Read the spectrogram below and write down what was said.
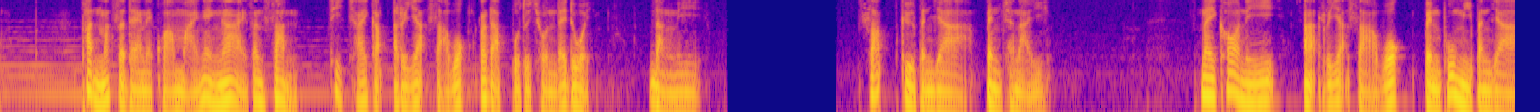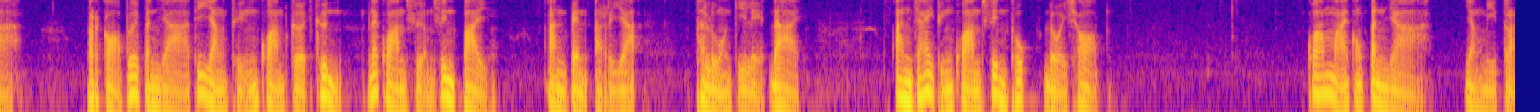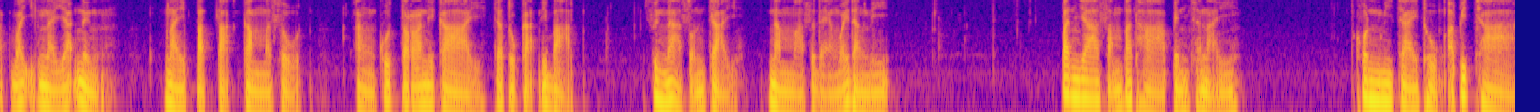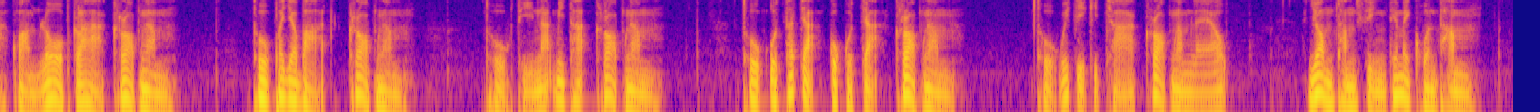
ท่านมักแสดงในความหมายง่ายๆ สั้นๆ ที่ใช้กับอริยสาวกระดับปุถุชนได้ด้วย ดังนี้ ทรัพย์คือปัญญาเป็นไฉนในข้อนี้อริยสาวก เป็นผู้มีปัญญา ประกอบด้วยปัญญาที่ยังถึงความเกิดขึ้นและความเสื่อมสิ้นไป อันเป็นอริยะ ทะลวงกิเลสได้ อันจะให้ถึงความสิ้นทุกข์โดยชอบ ความหมายของปัญญายังมีตรัสไว้อีกนัยยะหนึ่ง ในปัตตกรรมสูตร อังคุตรนิกายจตุกะนิบาตซึ่งน่าสนใจนำมาแสดงไว้ดังนี้ ปัญญาสัมปทาเป็นไน คนมีใจถูกอภิชาความโลภกล้าครอบงำ ถูกพยาบาทครอบงำ ถูกถีนมิทะครอบงำ ถูกอุทธจักกุกุจจะครอบงำ ถูกวิจิกิจฉาครอบงำแล้ว ย่อมทำสิ่งที่ไม่ควรท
